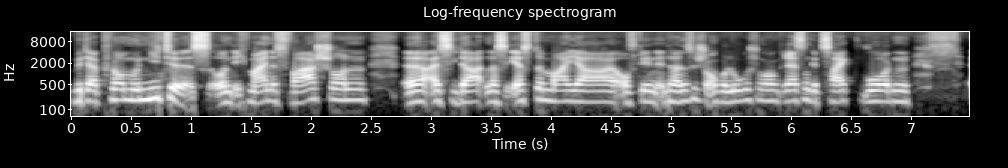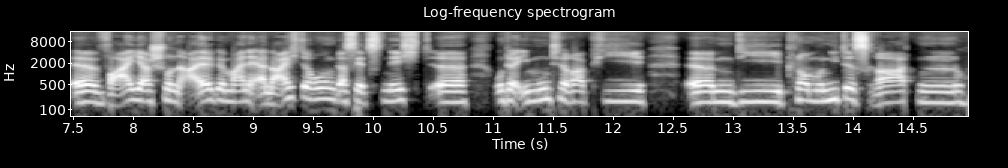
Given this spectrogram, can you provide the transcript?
mit der Pneumonitis. Und ich meine, es war schon, äh, als die Daten das erste Mal ja auf den internistischen onkologischen Kongressen gezeigt wurden, äh, war ja schon allgemeine Erleichterung, dass jetzt nicht äh, unter Immuntherapie ähm, die Pneumonitis-Raten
